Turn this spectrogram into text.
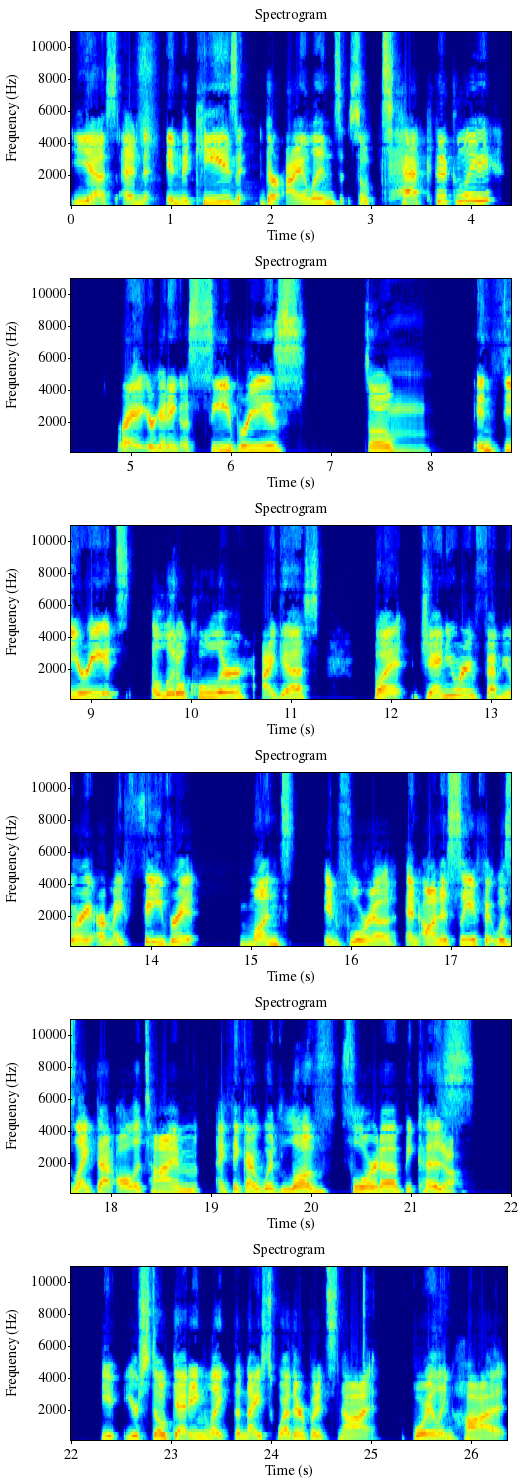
Yes, and in the Keys, they're islands, so technically, right, you're getting a sea breeze. So Mm. in theory, it's a little cooler, I guess. But January and February are my favorite months in Florida. And honestly, if it was like that all the time, I think I would love Florida because Yeah. y- you're still getting like the nice weather, but it's not boiling hot.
